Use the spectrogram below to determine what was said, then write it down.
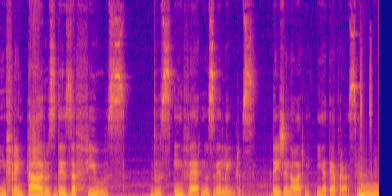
enfrentar os desafios dos invernos veleiros. Beijo enorme e até a próxima!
